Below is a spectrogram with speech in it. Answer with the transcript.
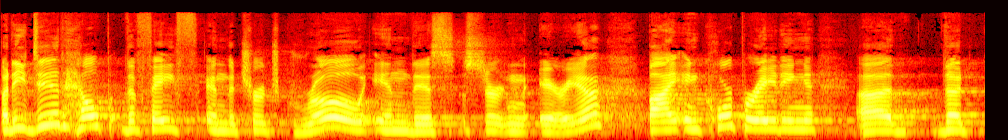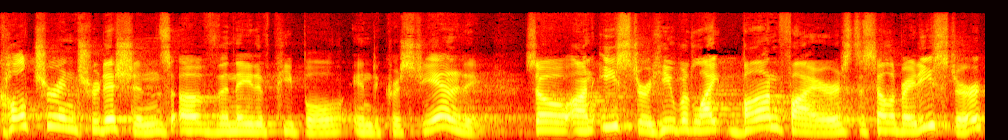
But he did help the faith and the church grow in this certain area by incorporating uh, the culture and traditions of the native people into Christianity. So on Easter, he would light bonfires to celebrate Easter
